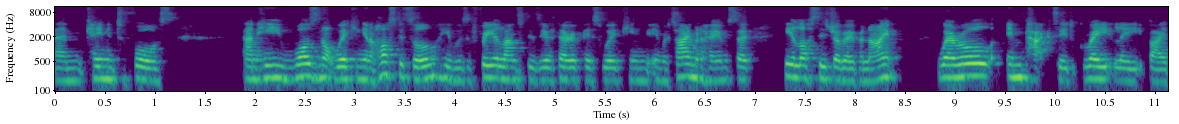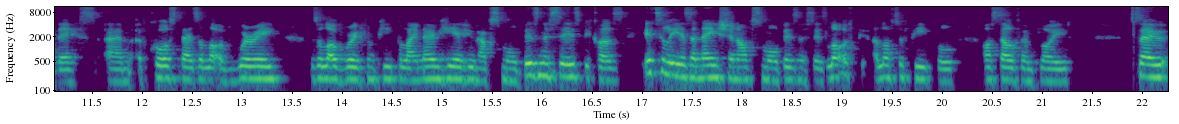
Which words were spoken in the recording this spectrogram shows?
um, came into force. and he was not working in a hospital. He was a freelance physiotherapist working in retirement homes. So he lost his job overnight. We're all impacted greatly by this. Um, of course, there's a lot of worry. There's a lot of worry from people I know here who have small businesses because Italy is a nation of small businesses. A lot of, a lot of people are self employed. So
